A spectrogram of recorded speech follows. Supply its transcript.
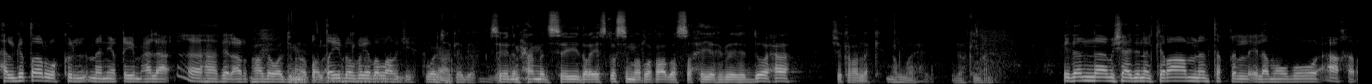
هالقطر وكل من يقيم على آه، هذه الأرض. هذا واجبنا طال طيبة. وبيض الله وجهكم وجهك ابيض سيد محمد السيد رئيس قسم الرقابة الصحية في بلديه الدوحة شكرا لك. الله يحييك جزاك الله خير. إذا مشاهدينا الكرام ننتقل إلى موضوع آخر.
